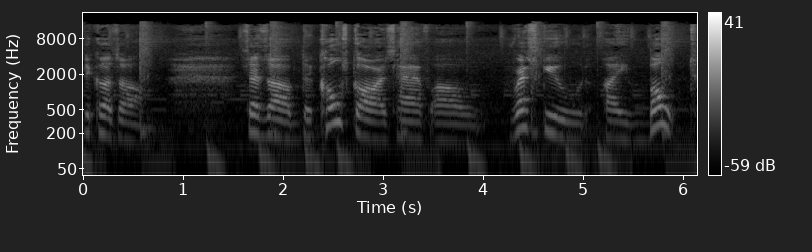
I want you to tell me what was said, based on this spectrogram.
because um says uh the Coast Guards have uh, rescued a boat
